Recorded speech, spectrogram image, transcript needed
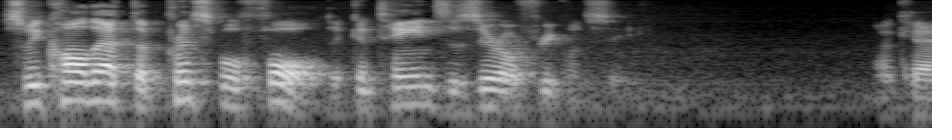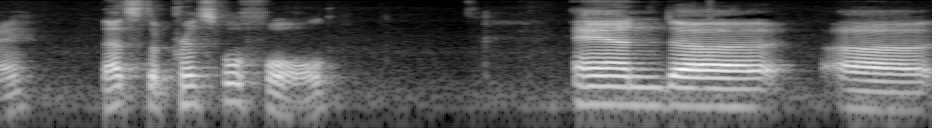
So we call that the principal fold. It contains the zero frequency. Okay, that's the principal fold. And uh, uh,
